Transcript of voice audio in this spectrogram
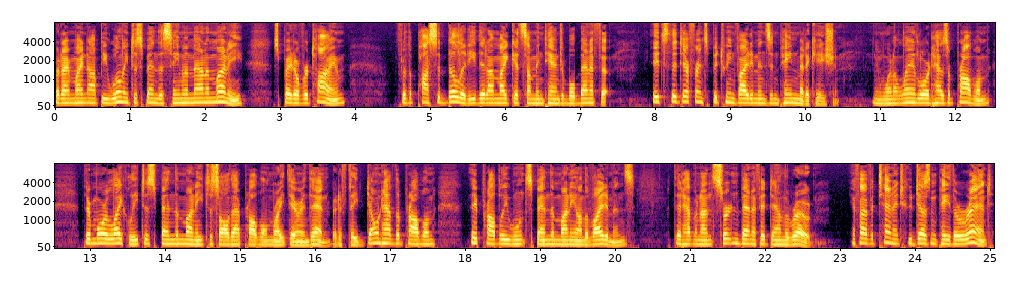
but I might not be willing to spend the same amount of money spread over time for the possibility that I might get some intangible benefit. It's the difference between vitamins and pain medication. And when a landlord has a problem, they're more likely to spend the money to solve that problem right there and then. But if they don't have the problem, they probably won't spend the money on the vitamins that have an uncertain benefit down the road. If I have a tenant who doesn't pay the rent,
